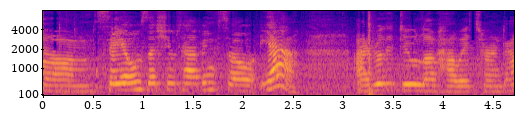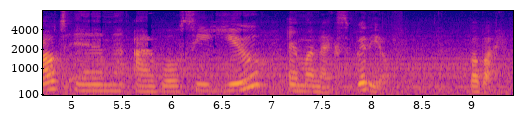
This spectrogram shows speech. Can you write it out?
um sales that she was having. So yeah i really do love how it turned out and i will see you in my next video. Bye bye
